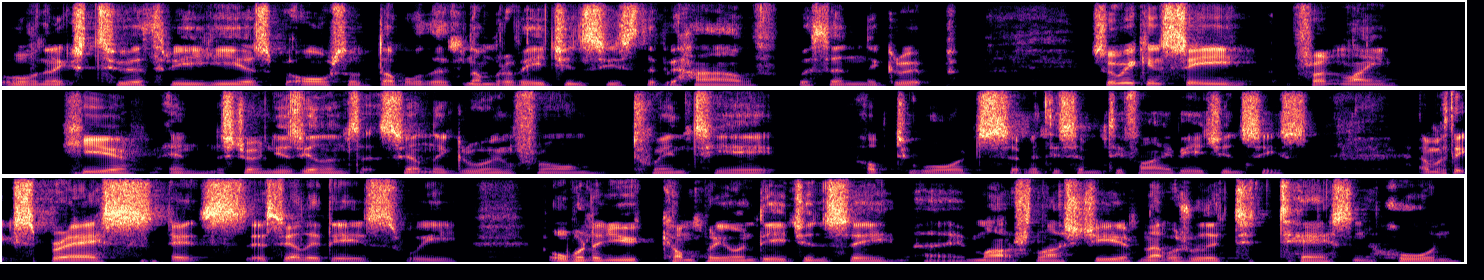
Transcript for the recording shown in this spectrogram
over the next two or three years, but also double the number of agencies that we have within the group. So we can see Frontline here in Australia and New Zealand, it's certainly growing from 28 up towards 70, 75 agencies. And with Express, it's it's early days. We opened a new company-owned agency uh, March last year, and that was really to test and hone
